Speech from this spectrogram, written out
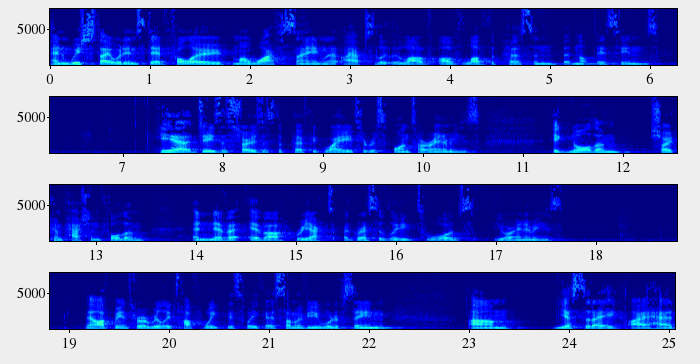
and wish they would instead follow my wife's saying that I absolutely love of love the person but not their sins. Here, Jesus shows us the perfect way to respond to our enemies. Ignore them, show compassion for them, and never ever react aggressively towards your enemies. Now, I've been through a really tough week this week. As some of you would have seen um, yesterday, I had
